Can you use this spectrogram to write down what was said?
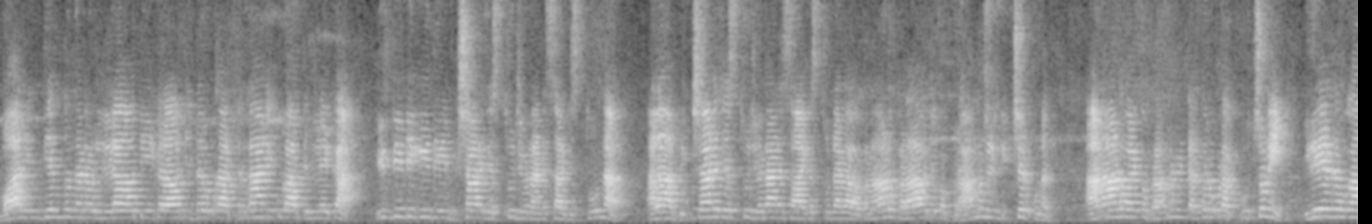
వారి ఇంటిందు ఉన్నటువంటి లీలావతి కళావతి ఇద్దరు కూడా తినడానికి కూడా తినలేక ఇంటింటికి ఇది భిక్షాడ చేస్తూ జీవనాన్ని సాగిస్తూ ఉన్నారు అలా భిక్షాడ చేస్తూ జీవనాన్ని సాగిస్తుండగా ఒకనాడు కళావతి ఒక బ్రాహ్మణుని ఇంటికి చేరుకున్నది ఆనాడు ఆ యొక్క బ్రాహ్మణుని అందరూ కూడా కూర్చొని ఇదే విధంగా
